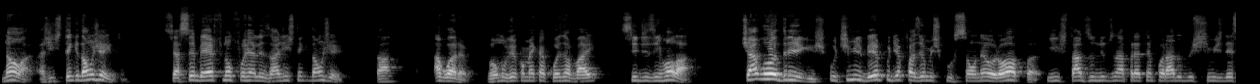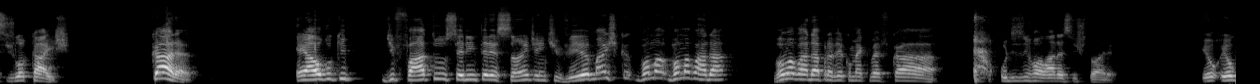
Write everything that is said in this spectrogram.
Não, a gente tem que dar um jeito. Se a CBF não for realizar, a gente tem que dar um jeito, tá? Agora, vamos ver como é que a coisa vai se desenrolar. Thiago Rodrigues, o time B podia fazer uma excursão na Europa e Estados Unidos na pré-temporada dos times desses locais. Cara, é algo que de fato seria interessante a gente ver, mas vamos, vamos aguardar. Vamos aguardar para ver como é que vai ficar o desenrolar dessa história. Eu, eu,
